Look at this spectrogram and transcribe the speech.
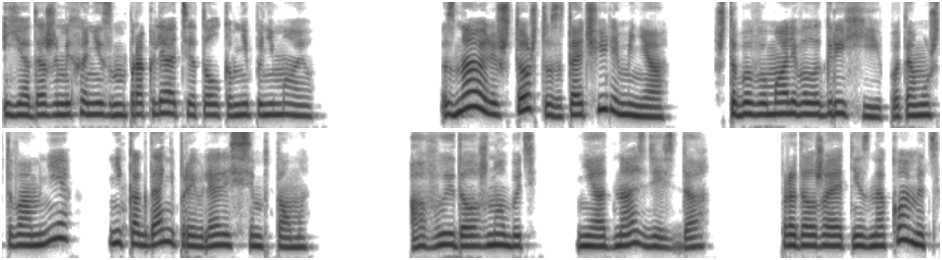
Я даже механизм проклятия толком не понимаю. Знаю лишь то, что заточили меня, чтобы вымаливала грехи, потому что во мне никогда не проявлялись симптомы. «А вы, должно быть, не одна здесь, да?» Продолжает незнакомец,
